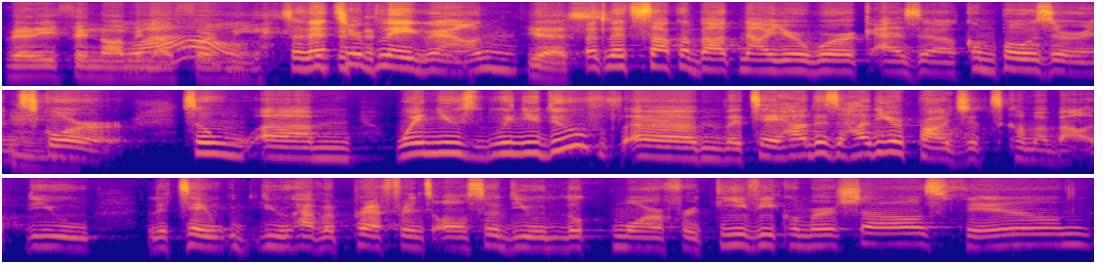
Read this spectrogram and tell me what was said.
very phenomenal for me. so that's your playground. Yes. But let's talk about now your work as a composer and scorer. So um, when you when you do, um, let's say, how does how do your projects come about? Do you let's say do you have a preference also? Do you look more for TV commercials, film,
